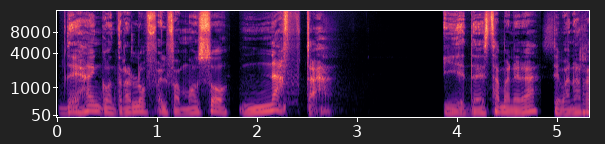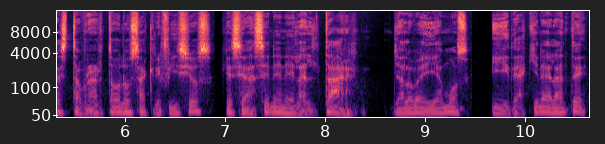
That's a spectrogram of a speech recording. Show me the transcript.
deja encontrar el famoso nafta. Y de esta manera se van a restaurar todos los sacrificios que se hacen en el altar. Ya lo veíamos y de aquí en adelante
